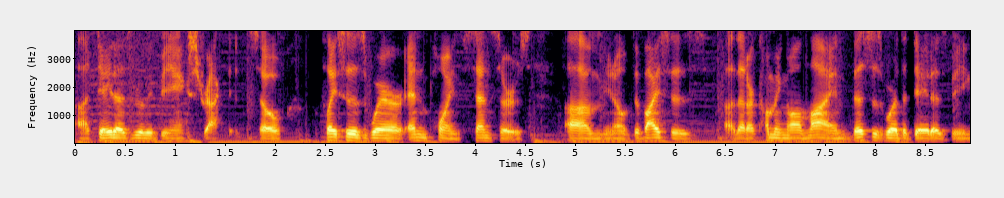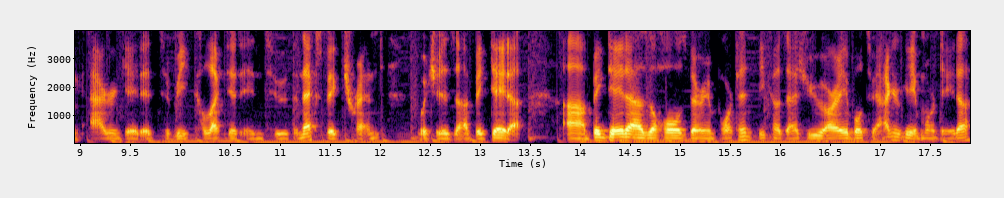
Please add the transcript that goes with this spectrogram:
uh, data is really being extracted. So places where endpoints, sensors, um, you know, devices uh, that are coming online, this is where the data is being aggregated to be collected into the next big trend, which is uh, big data. Uh, big data as a whole is very important because as you are able to aggregate more data,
